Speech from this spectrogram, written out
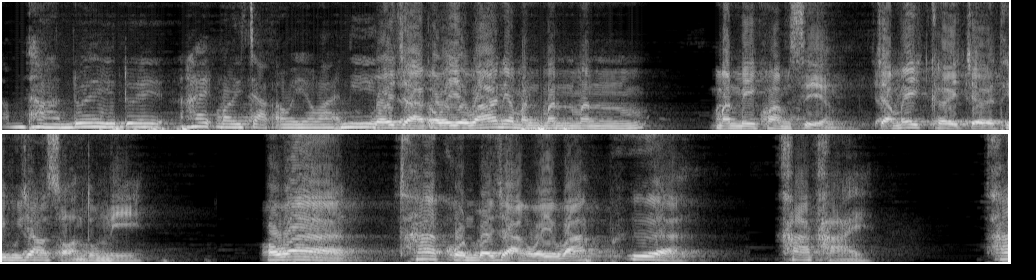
ทำทานด้วยด้วยให้บริจาคอวัยวะนี่บริจาคอวัยวะเนี่ยมันมันมันมันมีความเสี่ยง จะไม่เคยเจอที่พระเจ้าสอนตรงนี้ เพราะว่าถ้าคนบริจาคอวัยวะเพื่อค้าขาย ถ้า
